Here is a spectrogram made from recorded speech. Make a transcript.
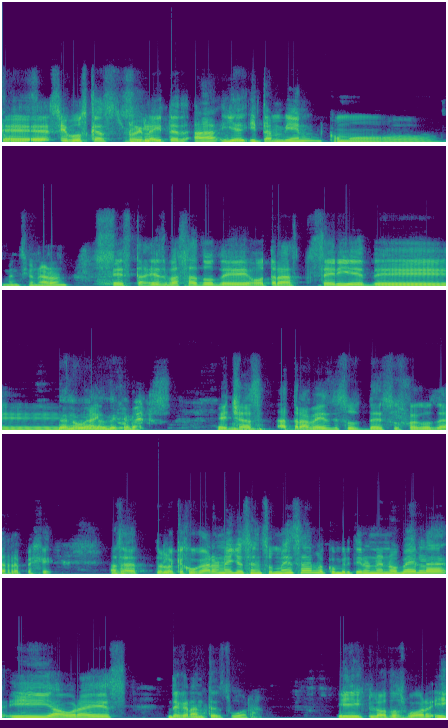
eh, si buscas related a, y, y también, como mencionaron, esta es basado de otra serie de, De novelas novels hechas a través de sus, de sus juegos de RPG. O sea, lo que jugaron ellos en su mesa lo convirtieron en novela y ahora es The Grand Theft War. Y Lodos War y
